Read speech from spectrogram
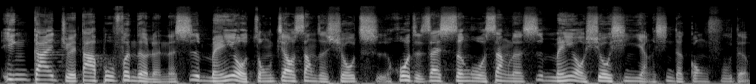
应该绝大部分的人呢是没有宗教上的羞耻，或者在生活上呢是没有修心养性的功夫的。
